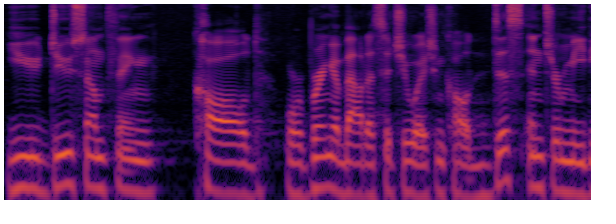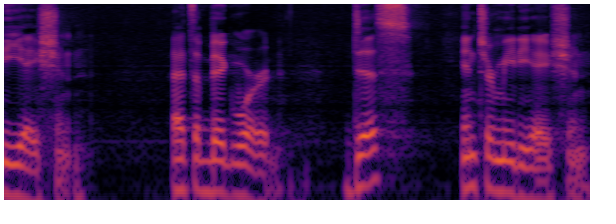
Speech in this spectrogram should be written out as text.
you do something called, or bring about a situation called disintermediation. That's a big word. Disintermediation.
